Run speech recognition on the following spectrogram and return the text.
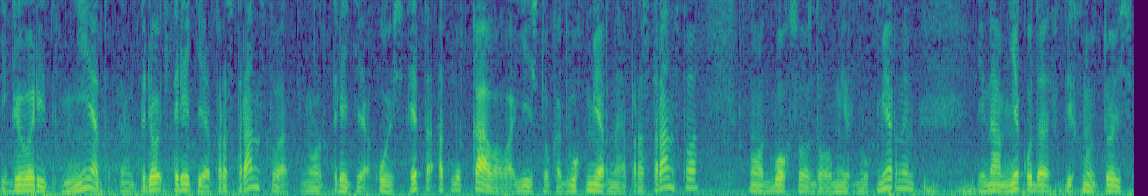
и говорит, нет, третье пространство, вот третья ось, это от лукавого. Есть только двухмерное пространство. Вот Бог создал мир двухмерным, и нам некуда впихнуть. То есть,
